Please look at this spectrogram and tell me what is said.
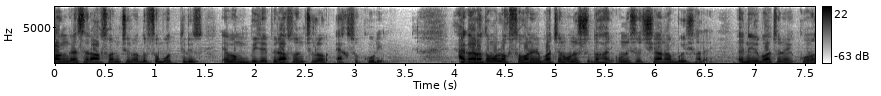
কংগ্রেসের আসন ছিল দুশো বত্রিশ এবং বিজেপির আসন ছিল একশো কুড়ি। এগারোতম লোকসভা নির্বাচন অনুষ্ঠিত হয় উনিশশো ছিয়ানব্বই সালে। এই নির্বাচনে কোনো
